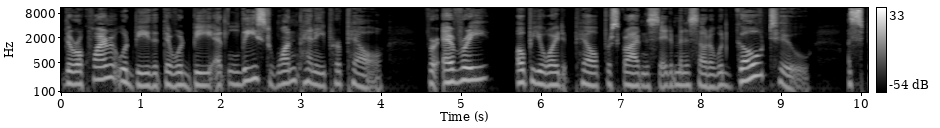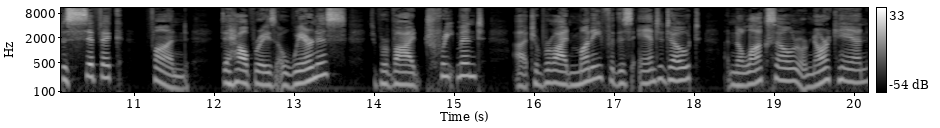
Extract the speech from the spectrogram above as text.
the requirement would be that there would be at least one penny per pill for every opioid pill prescribed in the state of Minnesota would go to a specific fund to help raise awareness, to provide treatment, uh, to provide money for this antidote naloxone or Narcan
